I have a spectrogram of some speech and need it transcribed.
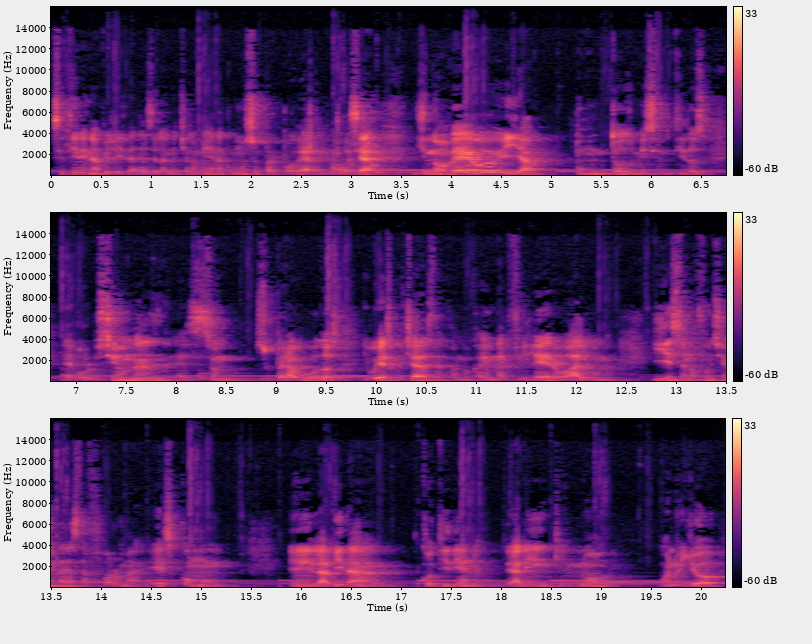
se tienen habilidades de la noche a la mañana como un superpoder, ¿no? O sea, no veo y ya, ¡pum!, todos mis sentidos evolucionan, son súper agudos y voy a escuchar hasta cuando cae un alfiler o algo, ¿no? Y eso no funciona de esta forma, es como en la vida cotidiana de alguien que no, bueno, yo,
